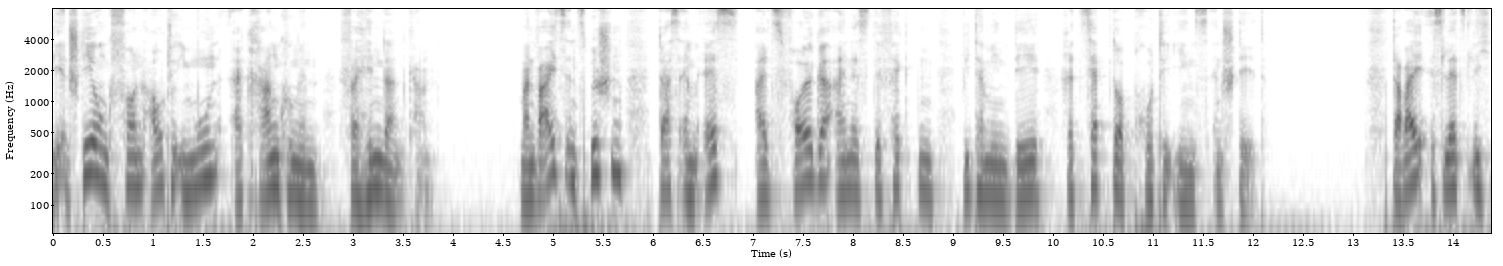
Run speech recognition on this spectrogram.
die Entstehung von Autoimmunerkrankungen verhindern kann. Man weiß inzwischen, dass MS als Folge eines defekten Vitamin D-Rezeptorproteins entsteht. Dabei ist letztlich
